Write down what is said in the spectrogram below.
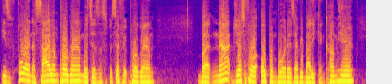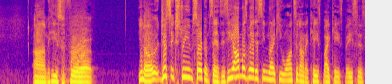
He's for an asylum program, which is a specific program, but not just for open borders. Everybody can come here. Um, he's for, you know, just extreme circumstances. He almost made it seem like he wants it on a case by case basis,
